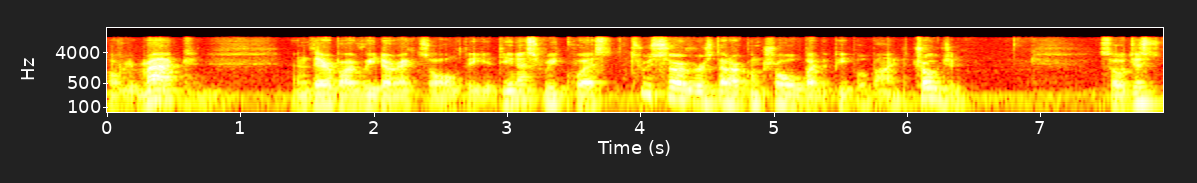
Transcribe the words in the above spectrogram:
of your Mac and thereby redirects all the DNS requests through servers that are controlled by the people behind the Trojan. So just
